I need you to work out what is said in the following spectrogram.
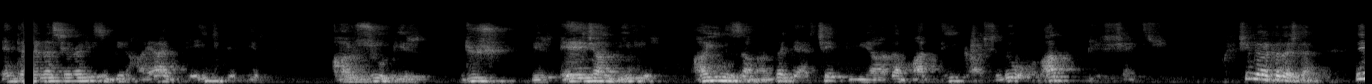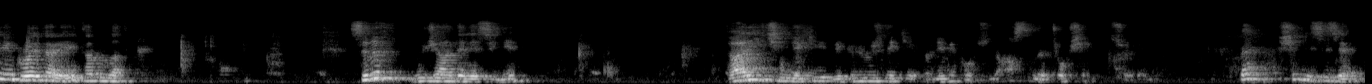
internasyonalizm bir hayal değildir, bir arzu, bir düş, bir heyecan değildir. Aynı zamanda gerçek dünyada maddi karşılığı olan bir şeydir. Şimdi arkadaşlar, demin proletaryayı tanımladık. Sınıf mücadelesinin tarih içindeki ve günümüzdeki önemi konusunda aslında çok şey söyleniyor. Ben şimdi size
